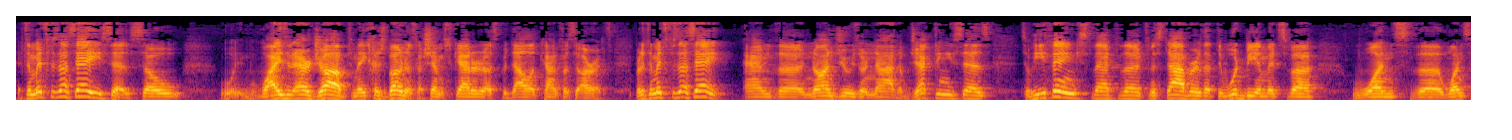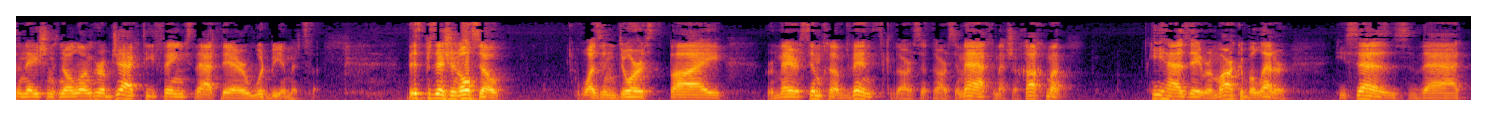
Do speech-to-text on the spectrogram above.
it's a mitzvah aseh. He says so. Why is it our job to make cheshbonos? Hashem scattered us, bedalat kanfas aretz. But it's a mitzvah aseh, and the non-Jews are not objecting. He says so. He thinks that the mistaver that there would be a mitzvah once the once the nations no longer object. He thinks that there would be a mitzvah. This position also was endorsed by Rameir Simcha of Dvinsk, the Ohr Sameach, the Meshech Chachma. He has a remarkable letter. He says that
